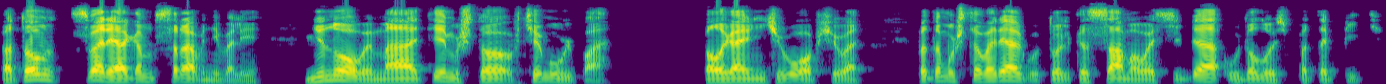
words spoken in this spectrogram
Потом с «Варягом» сравнивали, не новым, а тем, что в Чемульпа. Полагаю, ничего общего потому что варягу только самого себя удалось потопить.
